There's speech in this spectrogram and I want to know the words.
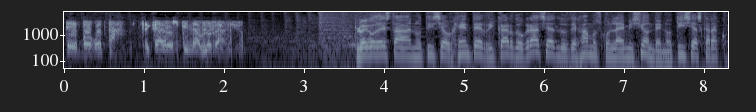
de Bogotá. Ricardo Espina, Blue Radio. Luego de esta noticia urgente, Ricardo, gracias. Los dejamos con la emisión de Noticias Caracol.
